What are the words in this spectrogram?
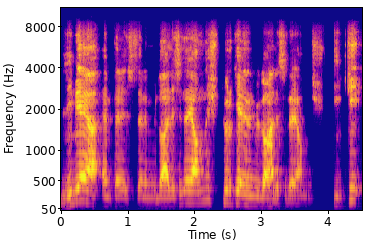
Libya'ya emperyalistlerin müdahalesi de yanlış, Türkiye'nin müdahalesi de yanlış. İki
